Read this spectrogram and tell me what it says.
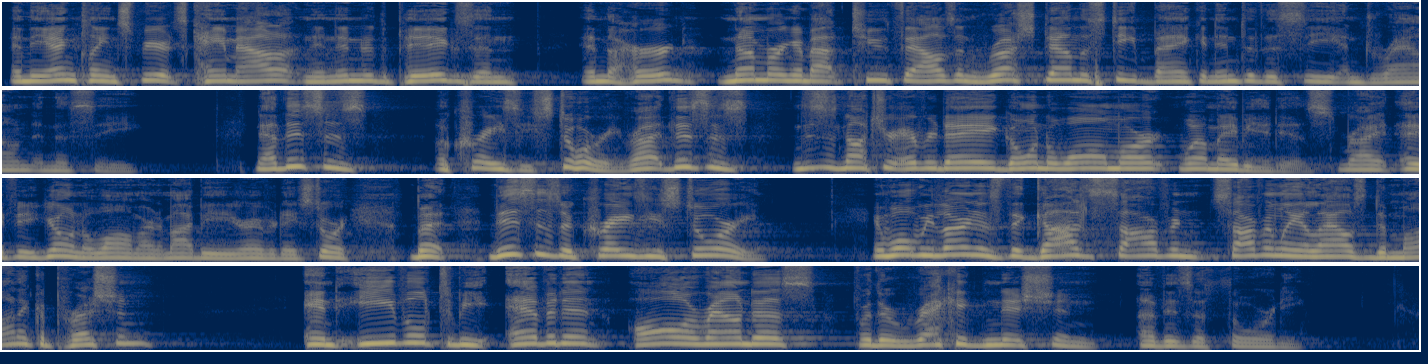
And the unclean spirits came out and entered the pigs and, and the herd, numbering about 2,000, rushed down the steep bank and into the sea and drowned in the sea. Now, this is a crazy story, right? This is, this is not your everyday going to Walmart. Well, maybe it is, right? If you're going to Walmart, it might be your everyday story. But this is a crazy story. And what we learn is that God sovereign, sovereignly allows demonic oppression and evil to be evident all around us for the recognition of his authority,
